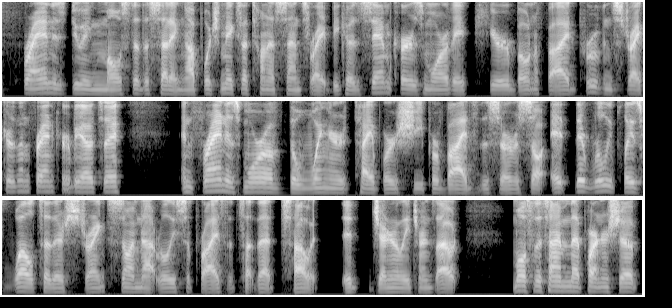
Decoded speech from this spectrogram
Fran is doing most of the setting up, which makes a ton of sense, right? Because Sam Kerr is more of a pure, bona fide, proven striker than Fran Kirby, I would say. And Fran is more of the winger type where she provides the service. So it, it really plays well to their strengths. So I'm not really surprised that's, that's how it, it generally turns out. Most of the time in that partnership,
